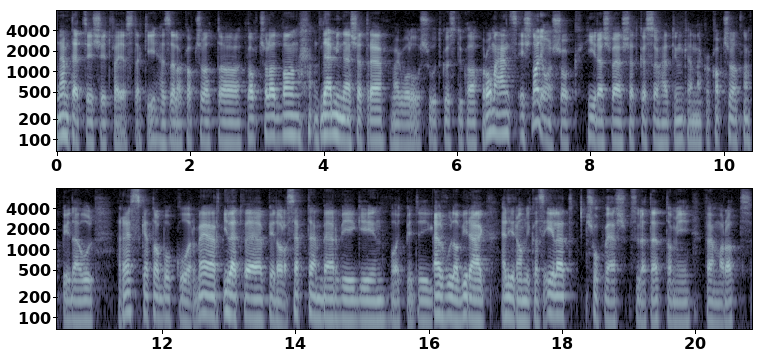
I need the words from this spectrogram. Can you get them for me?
nem tetszését fejezte ki ezzel a kapcsolattal kapcsolatban, de minden esetre megvalósult köztük a románc, és nagyon sok híres verset köszönhetünk ennek a kapcsolatnak, például reszket a bokor, mert, illetve például a szeptember végén, vagy pedig elhull a virág, eliramlik az élet, sok vers született, ami fennmaradt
